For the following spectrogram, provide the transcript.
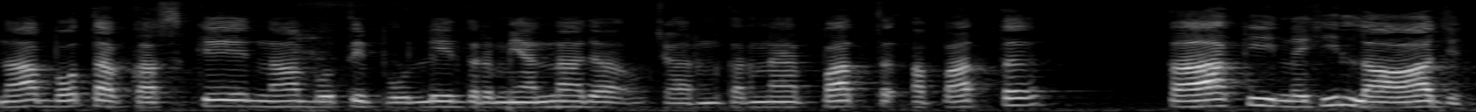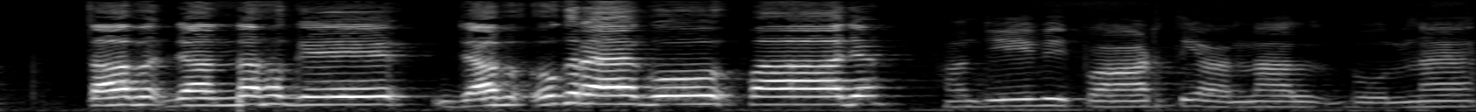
ਨਾ ਬਹੁਤਾ ਕਸ ਕੇ ਨਾ ਬਹੁਤੇ ਪੋਲੇ ਦਰਮਿਆਨਾ ਜਾ ਉਚਾਰਨ ਕਰਨਾ ਹੈ। ਪਤ ਅਪਤ ਤਾਂ ਕਿ ਨਹੀਂ ਲਾਜ। ਤਬ ਜਾਣੋਗੇ ਜਬ ਉਗਰੈ ਗੋ ਪਾਜ। ਹਾਂਜੀ ਇਹ ਵੀ ਪਾਠ ਧਿਆਨ ਨਾਲ ਬੋਲਣਾ ਹੈ।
